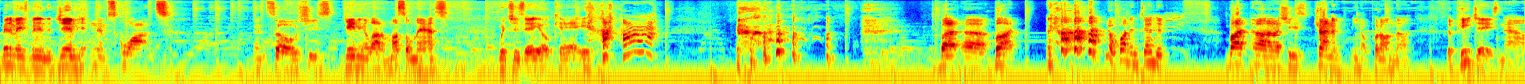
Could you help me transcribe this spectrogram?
Bename's been in the gym hitting them squats. And so she's gaining a lot of muscle mass, which is a-okay. But, uh, but, no pun intended. But uh, she's trying to, you know, put on the the PJs now.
